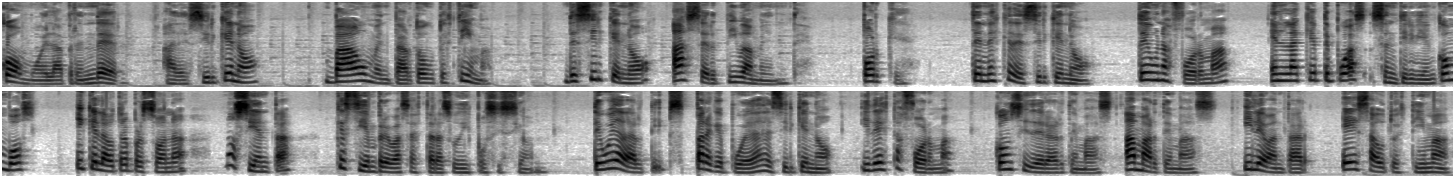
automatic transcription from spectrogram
cómo el aprender a decir que no va a aumentar tu autoestima. Decir que no asertivamente. ¿Por qué? Tenés que decir que no de una forma en la que te puedas sentir bien con vos y que la otra persona no sienta que siempre vas a estar a su disposición. Te voy a dar tips para que puedas decir que no y de esta forma considerarte más, amarte más y levantar esa autoestima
